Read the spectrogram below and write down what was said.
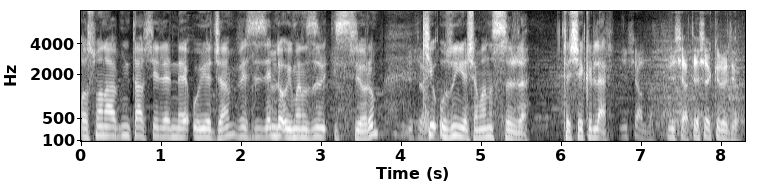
Osman abimin tavsiyelerine uyacağım ve sizlerin de uymanızı istiyorum ki uzun yaşamanın sırrı. Teşekkürler. İnşallah. İnşallah. Teşekkür ediyorum.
